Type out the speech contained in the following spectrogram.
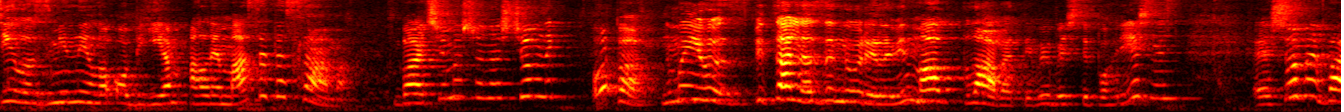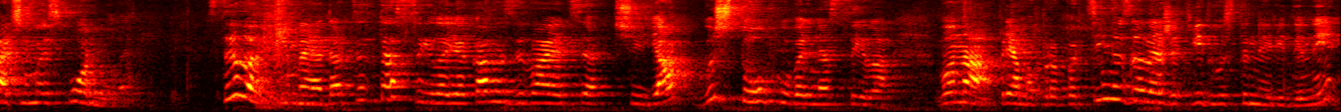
тіло змінило об'єм, але маса та сама? Бачимо, що наш човник. Опа! Ну ми його спеціально занурили, він мав плавати. Вибачте, погрішність. Е, Що ми бачимо із формули? Сила Архімеда це та сила, яка називається ще як виштовхувальна сила. Вона прямо пропорційно залежить від густини рідини,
